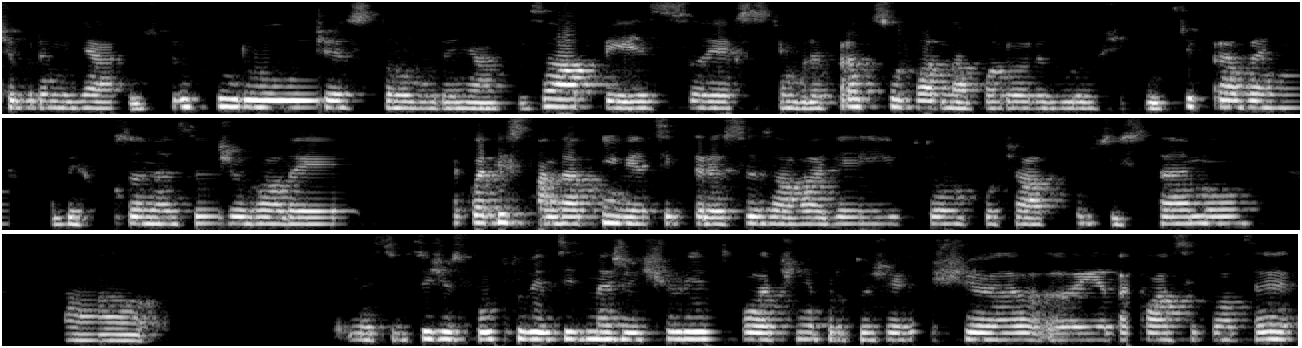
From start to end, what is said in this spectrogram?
že bude mít nějakou strukturu, že z toho bude nějaký zápis, jak se s tím bude pracovat, na porody budou všichni připraveni, abychom se nezdržovali. Takové ty standardní věci, které se zavádějí v tom počátku systému. Myslím si, že spoustu věcí jsme řešili společně, protože když je taková situace,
